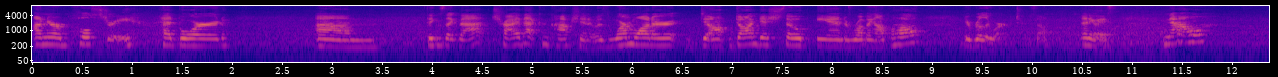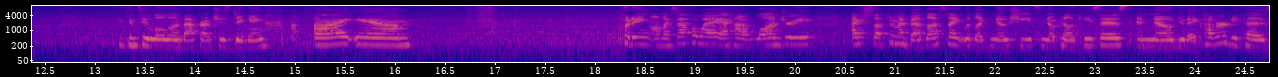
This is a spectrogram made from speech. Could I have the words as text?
on your upholstery, headboard, um, things like that, try that concoction. It was warm water, Dawn dish soap, and rubbing alcohol. It really worked. So anyways, now you can see Lola in the background. She's digging. I am putting all my stuff away. I have laundry. I slept in my bed last night with like no sheets, no pillowcases, and no duvet cover because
